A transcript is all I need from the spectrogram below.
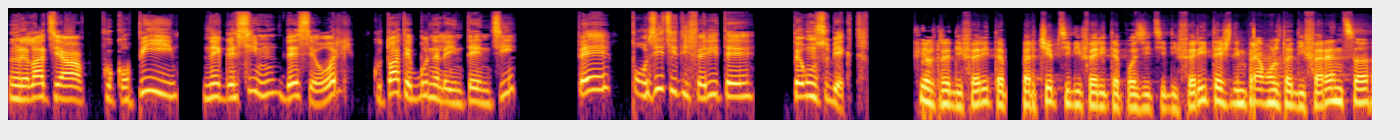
în relația cu copiii, ne găsim deseori, cu toate bunele intenții, pe poziții diferite pe un subiect. Filtre diferite, percepții diferite, poziții diferite și din prea multă diferență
